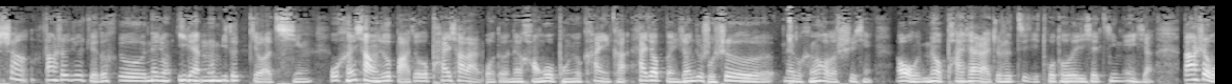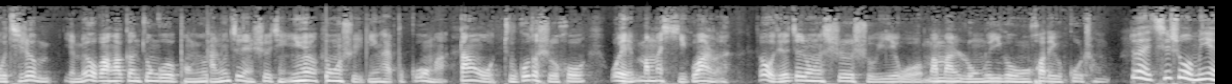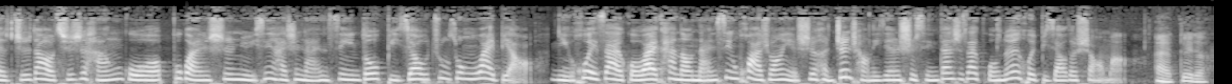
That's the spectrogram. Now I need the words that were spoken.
当时就觉得就那种一脸 懵逼的表情，我很想就把这个拍下来，我的那个韩国朋友。看一看，拍照本身就不是那个很好的事情，然后我没有拍下来，就是自己偷偷的一些纪念一下。当时我其实也没有办法跟中国朋友谈论这件事情，因为中文水平还不够嘛。当我足够的时候，我也慢慢习惯了。所以我觉得这种是属于我慢慢融入一个文化的一个过程。对，其实我们也知道，其实韩国不管是女性还是男性，都比较注重外表。你会在国外看到男性化妆也是很正常的一件事情，但是在国内会比较的少嘛。哎，对的，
